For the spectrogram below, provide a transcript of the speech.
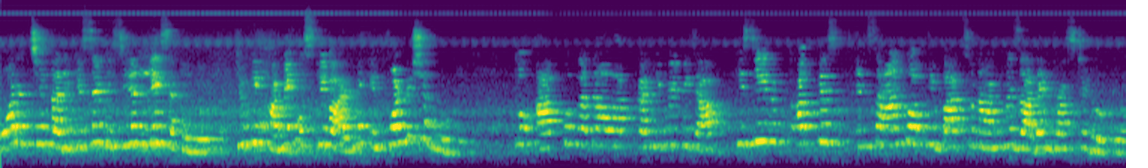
और अच्छे तरीके से डिसीज़न ले सकेंगे, क्योंकि हमें उसके बारे में इंफॉर्मेशन होगी। तो आपको पता हो, आप कहीं पे भी जाओ, किसी भी आप किस इंसान को अपनी बात सुनाने में ज़्यादा इंटरेस्टेड होते हो?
